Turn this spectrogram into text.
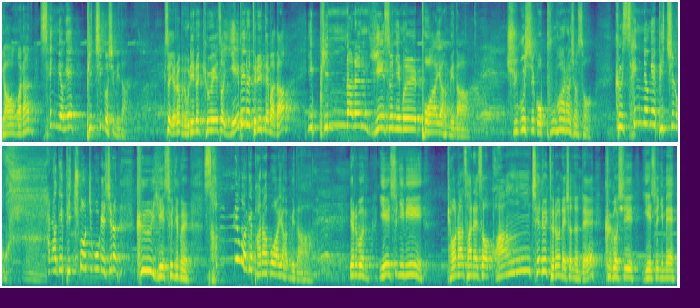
영원한 생명의 빛인 것입니다. 그래서 여러분 우리는 교회에서 예배를 드릴 때마다 이 빛나는 예수님을 보아야 합니다. 죽으시고 부활하셔서 그 생명의 빛을 환하게 비추어 주고 계시는 그 예수님을 선명하게 바라보아야 합니다. 여러분 예수님이 변화산에서 광채를 드러내셨는데 그것이 예수님의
